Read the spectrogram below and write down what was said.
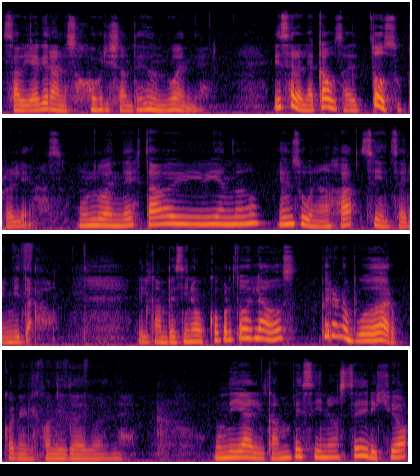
Sabía que eran los ojos brillantes de un duende. Esa era la causa de todos sus problemas. Un duende estaba viviendo en su granja sin ser invitado. El campesino buscó por todos lados, pero no pudo dar con el escondite del duende. Un día el campesino se dirigió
